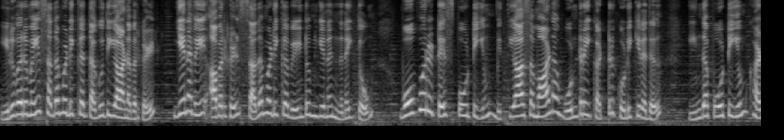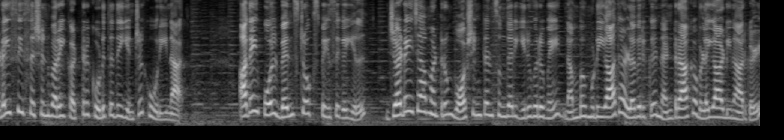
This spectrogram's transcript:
இருவருமே சதமடிக்க தகுதியானவர்கள். எனவே அவர்கள் சதமடிக்க வேண்டும் என நினைத்தோம். ஒவ்வொரு டெஸ்ட் போட்டியும் வித்தியாசமான ஒன்றை கற்றுக் கொடுக்கிறது. இந்த போட்டியும் கடைசி செஷன் வரை கற்றுக் கொடுத்தது என்று கூறினார். அதேபோல் பென் ஸ்டோக்ஸ் பேசுகையில் ஜடேஜா மற்றும் வாஷிங்டன் சுந்தர் இருவருமே நம்ப முடியாத அளவிற்கு நன்றாக விளையாடினார்கள்.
